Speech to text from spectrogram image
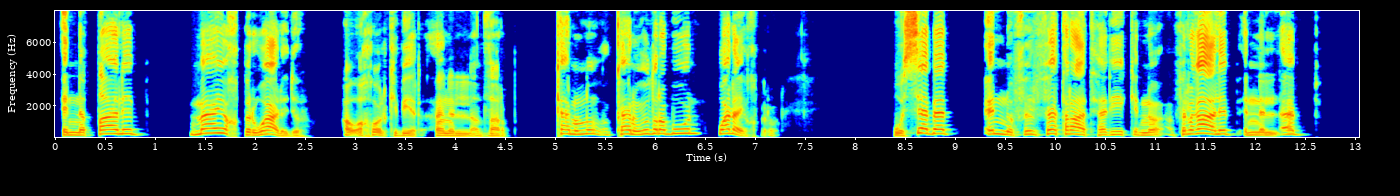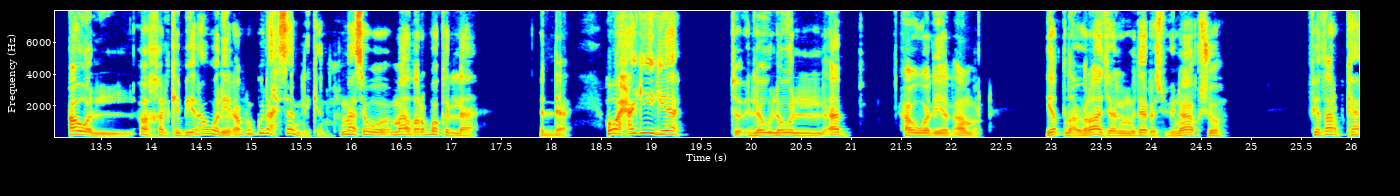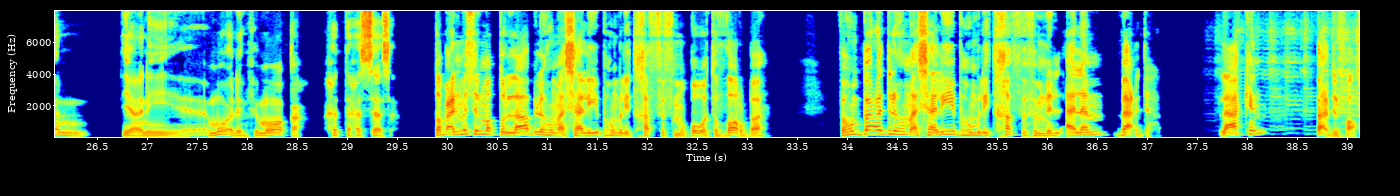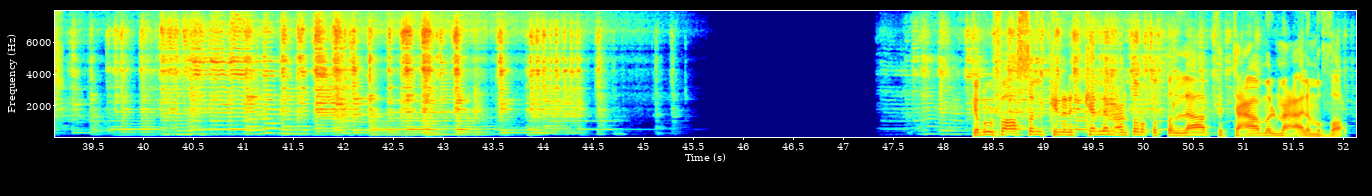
إن الطالب ما يخبر والده أو أخوه الكبير عن الضرب. كانوا كانوا يضربون ولا يخبرون. والسبب إنه في الفترات هذيك إنه في الغالب إن الأب أو الاخ الكبير أو ولي الامر يقول أحسن لك يعني ما سووا ما ضربوك إلا إلا هو حقيقة لو لو الأب أو ولي الأمر يطلع ويراجع للمدرس ويناقشه في ضرب كان يعني مؤلم في مواقع حتى حساسة. طبعا مثل ما الطلاب لهم أساليبهم اللي تخفف من قوة الضربة فهم بعد لهم أساليبهم اللي تخفف من الألم بعدها لكن بعد الفاصل قبل الفاصل كنا نتكلم عن طرق الطلاب في التعامل مع ألم الضرب.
